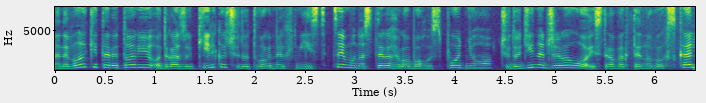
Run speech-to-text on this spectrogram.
На невеликій території одразу кілька чудотворних місць. Це й монастир гроба Господнього, чудодійне джерело із травертинових скель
